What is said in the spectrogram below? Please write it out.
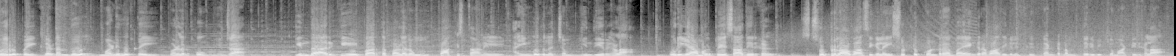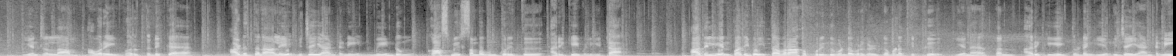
வெறுப்பை கடந்து மனிதத்தை வளர்ப்போம் என்றார். இந்த அறிக்கையை பார்த்த பலரும் பாகிஸ்தானில் ஐம்பது லட்சம் இந்தியர்களா? புரியாமல் பேசாதீர்கள். சுற்றுலாவாசிகளை சுட்டுக் கொன்ற பயங்கரவாதிகளுக்கு கண்டனம் தெரிவிக்க மாட்டீர்களா? என்றெல்லாம் அவரை வறுத்தெடுக்க அடுத்த நாளே விஜய் ஆண்டனி மீண்டும் காஷ்மீர் சம்பவம் குறித்து அறிக்கை வெளியிட்டார். அதில் என் பதிவை தவறாக புரிந்து கொண்டவர்கள் கவனத்திற்கு என தன் அறிக்கையை தொடங்கிய விஜய் ஆண்டனி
